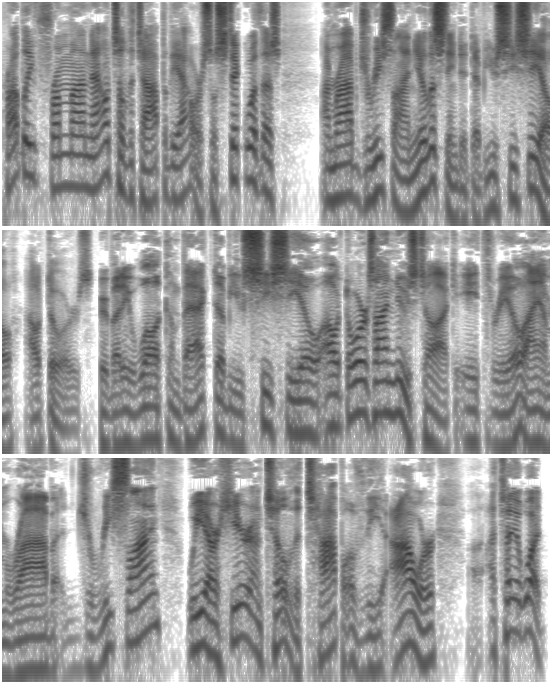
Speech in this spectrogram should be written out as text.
probably from uh, now till the top of the hour. So stick with us. I'm Rob Drieslein. You're listening to WCCO Outdoors. Everybody, welcome back. WCCO Outdoors on News Talk 830. I am Rob Drieslein. We are here until the top of the hour. Uh, I tell you what,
